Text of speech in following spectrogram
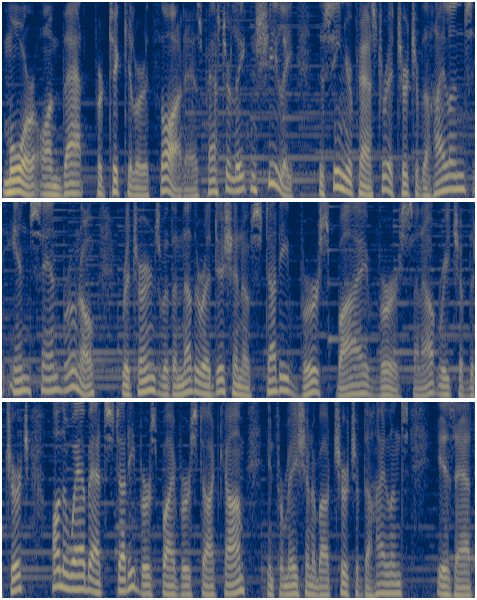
more on that particular thought as Pastor Leighton Sheely, the senior pastor at Church of the Highlands in San Bruno, returns with another edition of Study Verse by Verse, an outreach of the church on the web at studyversebyverse.com. Information about Church of the Highlands is at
